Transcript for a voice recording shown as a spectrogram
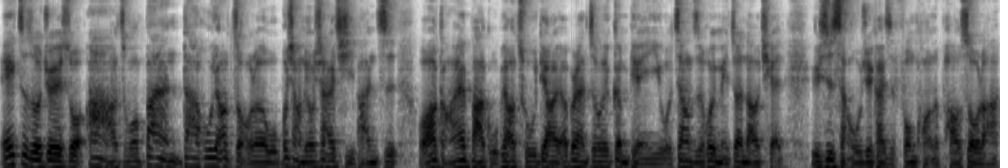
诶，这时候就会说啊，怎么办？大户要走了，我不想留下来起盘子，我要赶快把股票出掉，要不然这会更便宜，我这样这样子会没赚到钱。于是散户就开始疯狂的抛售啦，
